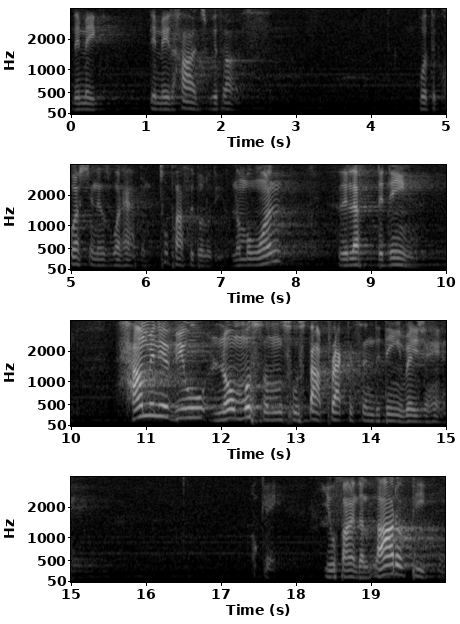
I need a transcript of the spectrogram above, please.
They made, they made Hajj with us. But the question is what happened? Two possibilities. Number one, they left the deen. How many of you know Muslims who stopped practicing the deen? Raise your hand. Okay. You'll find a lot of people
